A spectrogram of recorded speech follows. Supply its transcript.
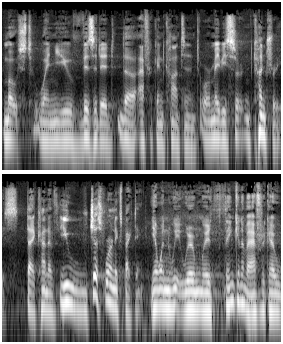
Most when you visited the African continent or maybe certain countries that kind of you just weren't expecting? Yeah, when we when we're thinking of Africa,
